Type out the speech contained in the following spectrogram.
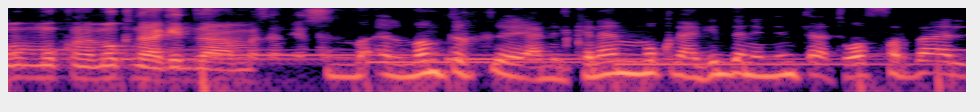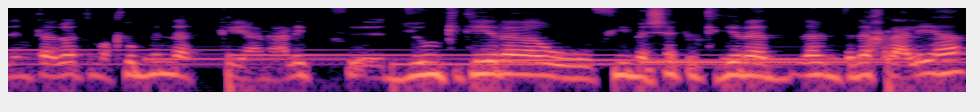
مقنع مقنع جدا عامة المنطق يعني الكلام مقنع جدا إن أنت توفر بقى اللي أنت دلوقتي مطلوب منك يعني عليك ديون كتيرة وفي مشاكل كتيرة أنت داخل عليها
